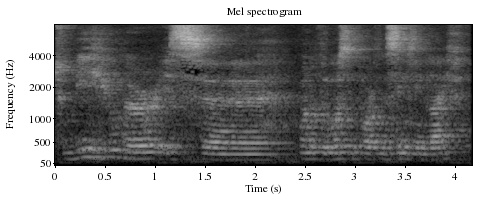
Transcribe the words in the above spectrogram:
To me, humor is uh, one of the most important things in life.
